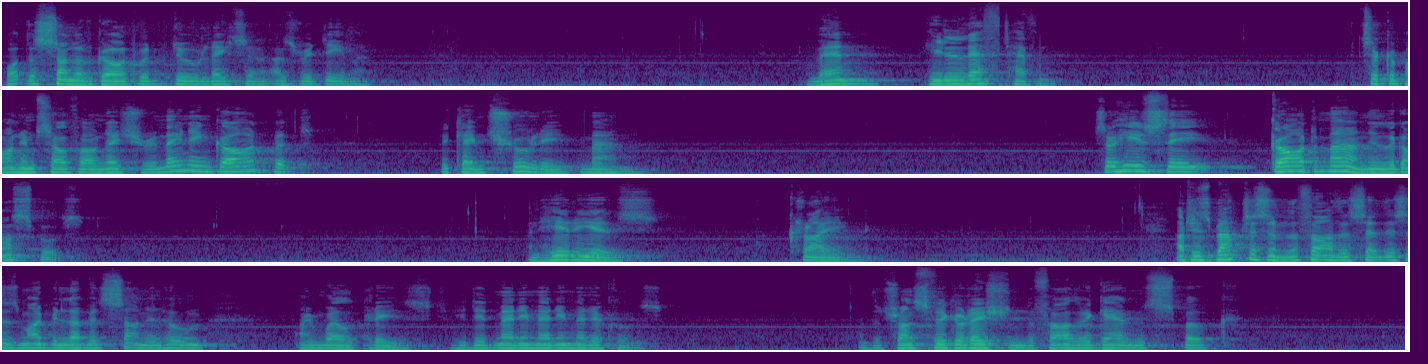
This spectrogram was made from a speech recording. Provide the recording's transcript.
what the Son of God would do later as Redeemer. Then he left heaven, took upon himself our nature, remaining God, but became truly man. So he's the God man in the Gospels. And here he is, crying. At his baptism, the Father said, This is my beloved Son in whom I'm well pleased. He did many, many miracles. At the Transfiguration, the Father again spoke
